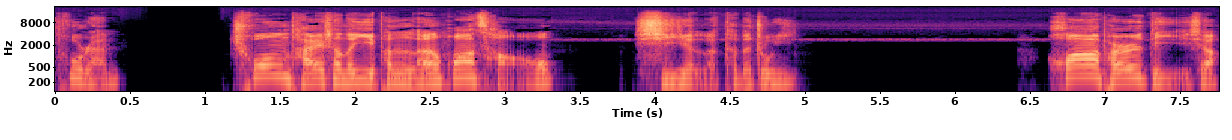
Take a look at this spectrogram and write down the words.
突然。窗台上的一盆兰花草吸引了他的注意。花盆底下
